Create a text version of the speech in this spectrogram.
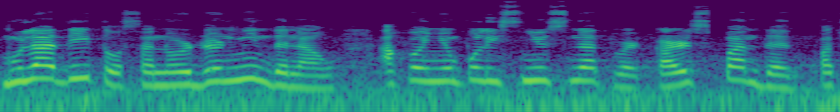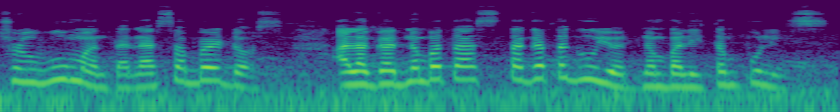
Mula dito sa Northern Mindanao, ako inyong Police News Network correspondent, Patrolwoman Danasa Berdos, alagad ng batas, taga-taguyod ng Balitang Pulis.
